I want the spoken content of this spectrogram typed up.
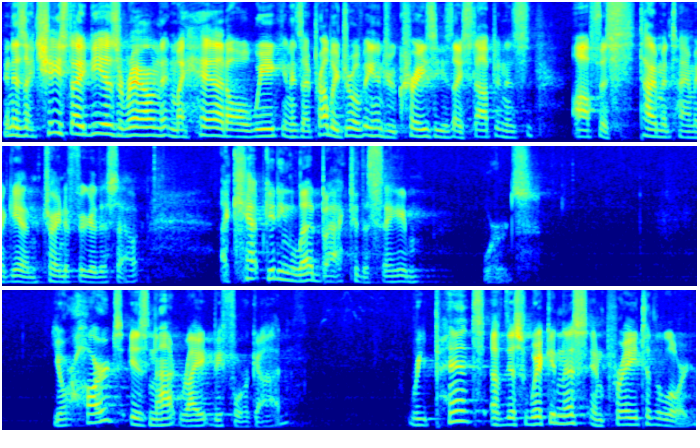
And as I chased ideas around in my head all week, and as I probably drove Andrew crazy as I stopped in his office time and time again trying to figure this out, I kept getting led back to the same words. Your heart is not right before God. Repent of this wickedness and pray to the Lord.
